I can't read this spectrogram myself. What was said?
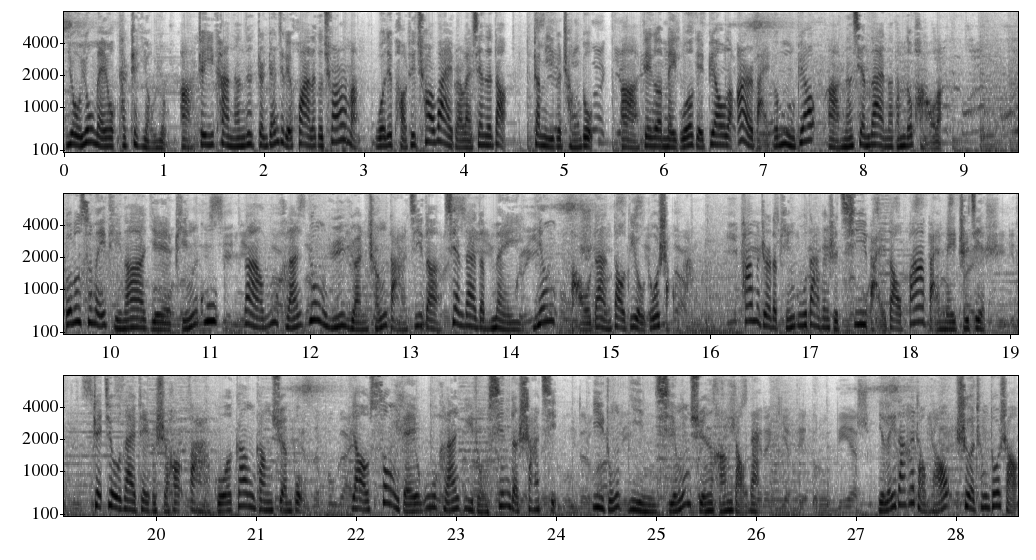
有用没用？它真有用啊！这一看呢，这人家给画了个圈嘛，我就跑这圈外边了。现在到这么一个程度啊，这个美国给标了二百个目标啊，那现在呢，他们都跑了。俄罗斯媒体呢也评估，那乌克兰用于远程打击的现代的美英导弹到底有多少啊？他们这儿的评估大概是七百到八百枚之间。这就在这个时候，法国刚刚宣布要送给乌克兰一种新的杀器，一种隐形巡航导弹。你雷达还找不着，射程多少？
